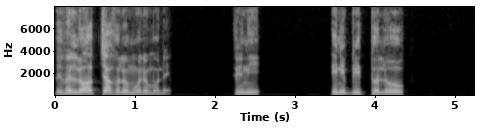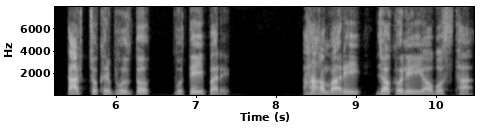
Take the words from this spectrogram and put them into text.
ভেবে লজ্জা হলো মনে মনে। তিনি তিনি বৃদ্ধ লোক। তার চোখের ভুল তো হতেই পারে। আমারই যখন এই অবস্থা।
